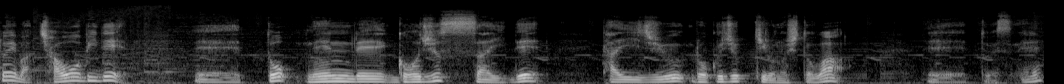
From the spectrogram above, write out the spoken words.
例えば茶帯で、えー、っと年齢50歳で体重60キロの人はえー、っとですね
